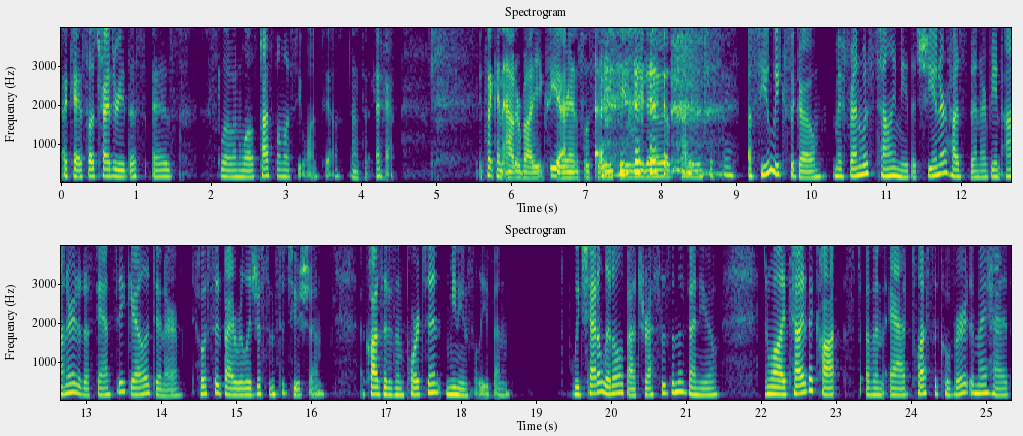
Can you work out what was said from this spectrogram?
go. Okay, so I'll try to read this as slow and well as possible, unless you want to. that's okay Okay. it's like an outer body experience listening to you read it it's kind of interesting A few weeks ago, my friend was telling me that she and her husband are being honored at a fancy gala dinner hosted by a religious institution, a cause that is important, meaningful even. We chat a little about dresses in the venue, and while I tally the cost of an ad plus the covert in my head,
